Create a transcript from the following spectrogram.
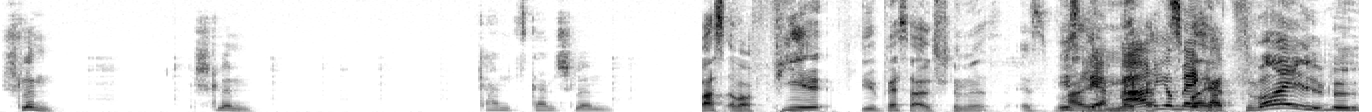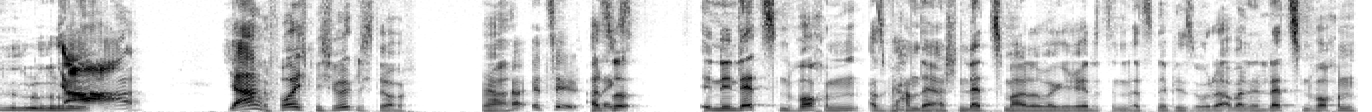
Schlimm. Schlimm. Ganz, ganz schlimm. Was aber viel, viel besser als schlimm ist, ist, Ist der Mario Maker 2? Ja! Da Ja. freue ich mich wirklich drauf. Ja. ja erzähl. Also Alex. in den letzten Wochen, also wir haben da ja schon letztes Mal drüber geredet in der letzten Episode, aber in den letzten Wochen,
